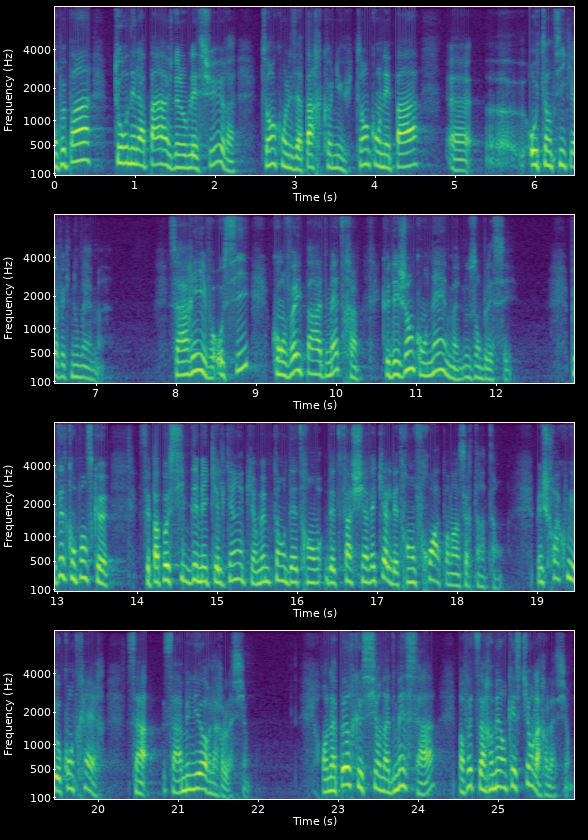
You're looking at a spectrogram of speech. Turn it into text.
On ne peut pas tourner la page de nos blessures tant qu'on ne les a pas reconnues, tant qu'on n'est pas euh, authentique avec nous-mêmes. Ça arrive aussi qu'on veuille pas admettre que des gens qu'on aime nous ont blessés. Peut-être qu'on pense que c'est pas possible d'aimer quelqu'un et puis en même temps d'être fâché avec elle, d'être en froid pendant un certain temps. Mais je crois que oui, au contraire, ça, ça améliore la relation. On a peur que si on admet ça, en fait, ça remet en question la relation,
